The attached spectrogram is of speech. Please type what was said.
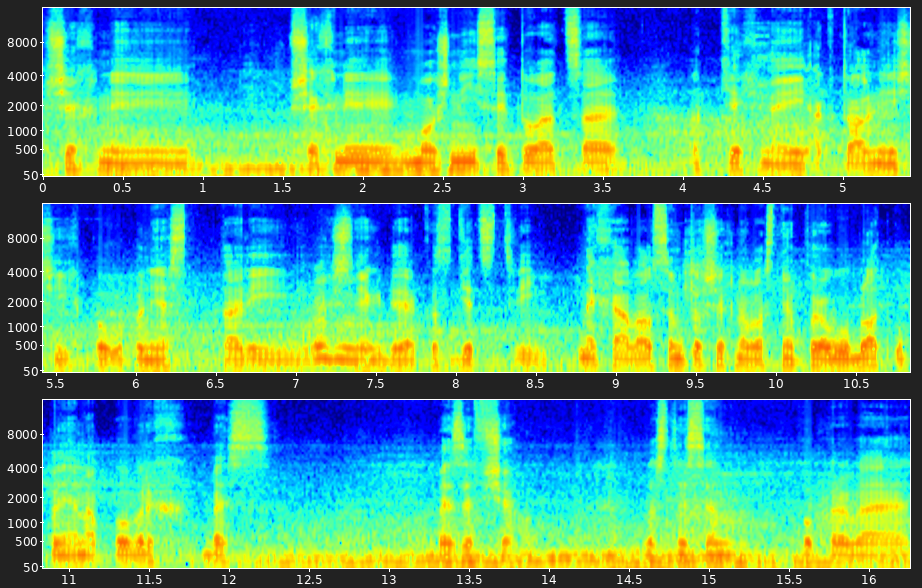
všechny, všechny možné situace, od těch nejaktuálnějších po úplně starý, mm-hmm. až někdy jako z dětství. Nechával jsem to všechno vlastně probublat úplně na povrch bez, beze všeho. Vlastně jsem poprvé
